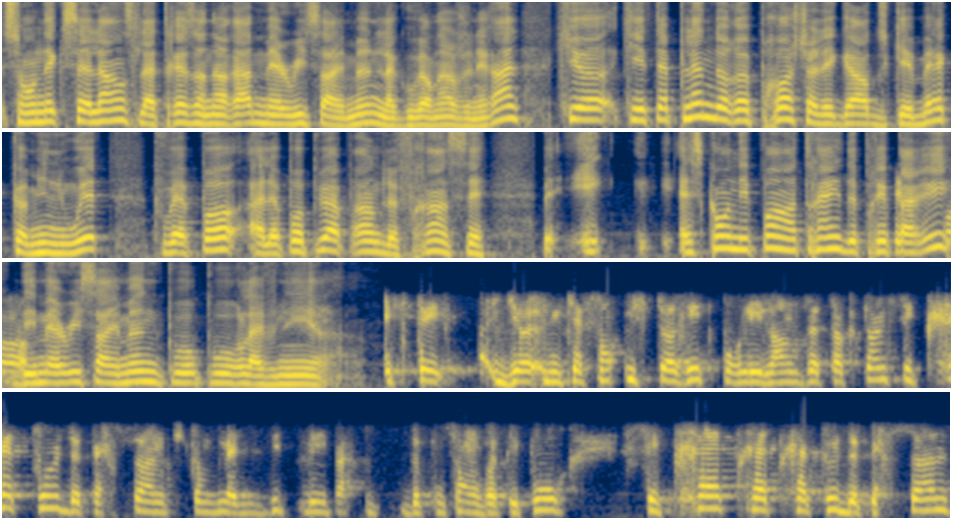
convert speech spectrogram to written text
son Excellence, la très honorable Mary Simon, la gouverneure générale, qui, a- qui était pleine de reproches à l'égard du Québec, comme Inuit, pouvait pas, elle n'a pas pu apprendre le français. Et, est-ce qu'on n'est pas en train de préparer des Mary Simon pour, pour l'avenir? Écoutez, il y a une question historique pour les langues autochtones. C'est très peu de personnes, puis comme vous l'avez dit, les partis d'opposition ont voté pour. C'est très, très, très peu de personnes.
